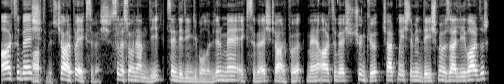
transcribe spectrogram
Artı 5, Artı beş. çarpı eksi 5. Sırası önemli değil. Senin dediğin gibi olabilir. m eksi 5 çarpı m artı 5. Çünkü çarpma işleminin değişme özelliği vardır.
